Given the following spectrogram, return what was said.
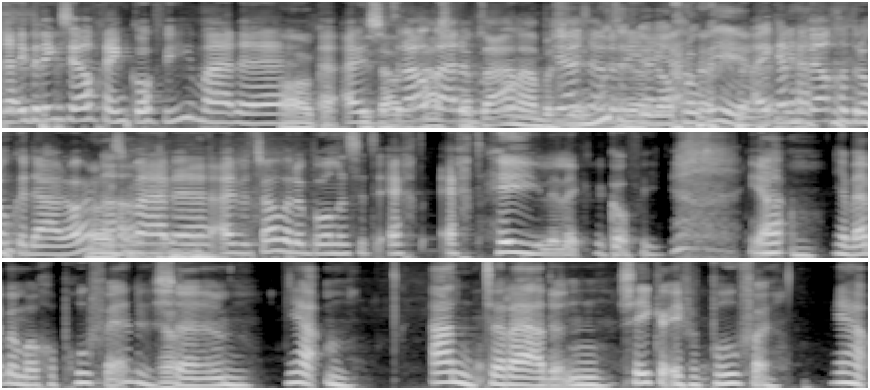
Nou, ik drink zelf geen koffie, maar eh Ah, eh, uit Je zou haast betrouwbare spontaan bron- aan beginnen. Ja, Moeten jullie ja, wel proberen. Ik heb het wel gedronken daar hoor. Dus, maar eh, uit betrouwbare bronnen is het echt, echt hele lekkere koffie. Ja. Ja. we hebben mogen proeven. Hè? Dus Ja. ja, ja mm, aan te raden. Zeker even proeven. Ja,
